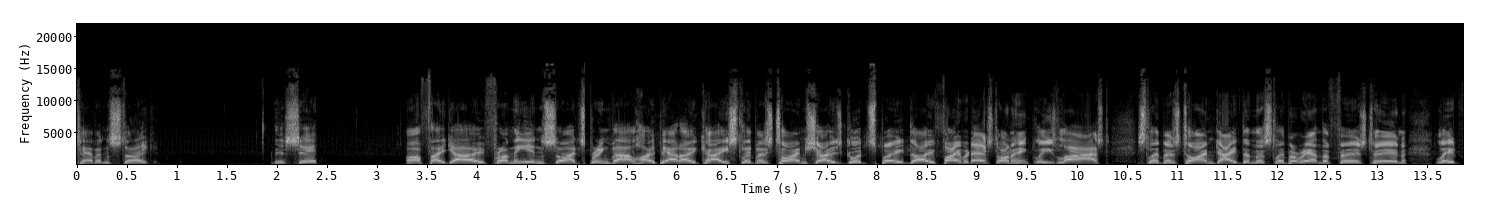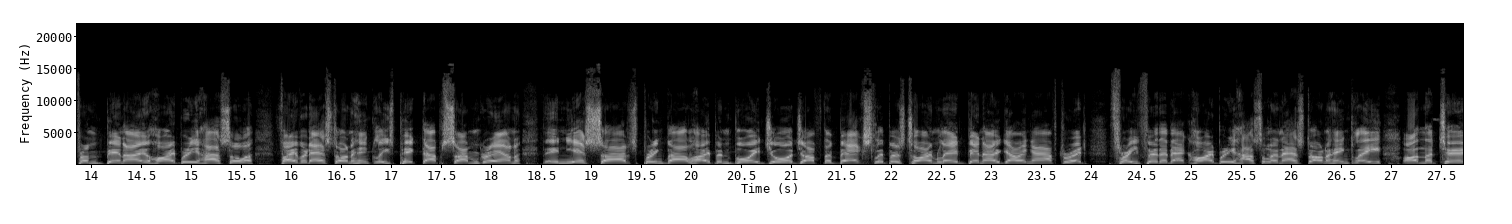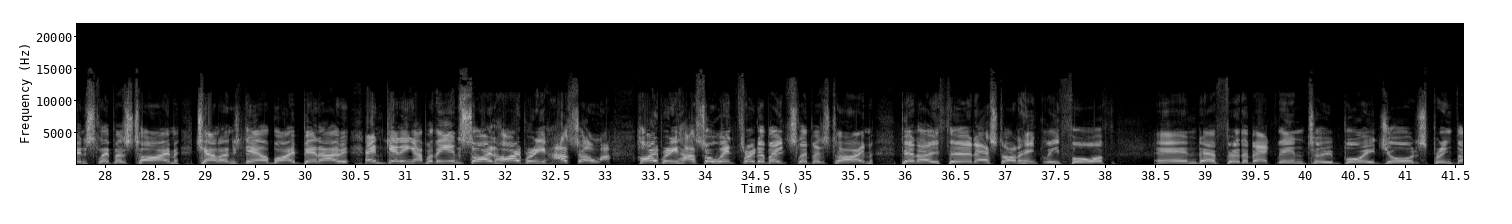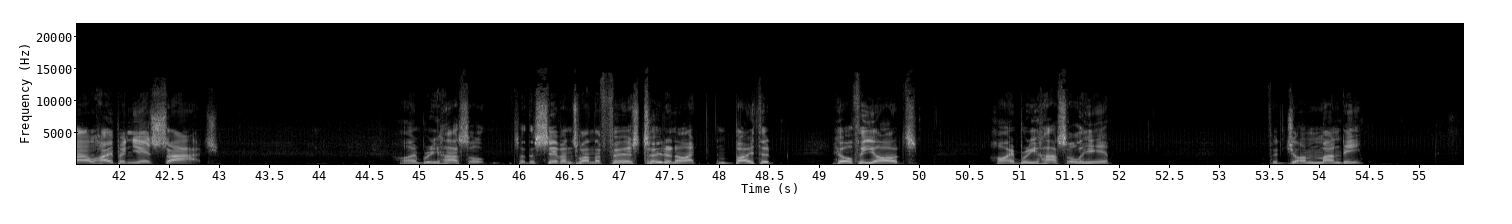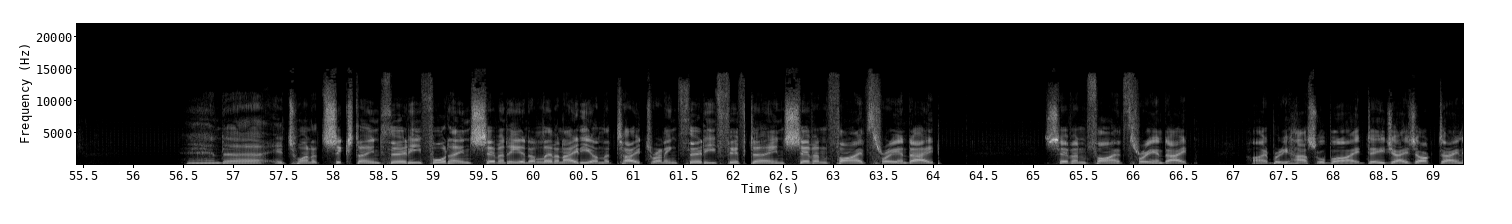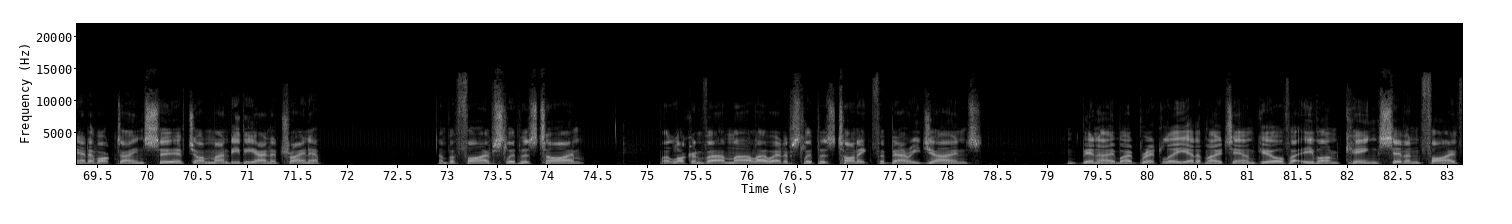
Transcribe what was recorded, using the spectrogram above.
Tavern Steak. They're set. Off they go from the inside. Springvale Hope out okay. Slippers time shows good speed though. Favourite Aston Hinkley's last. Slippers time gave them the slip around the first turn. Led from Benno Highbury Hustle. Favourite Aston Hinkley's picked up some ground. Then Yes Sarge, Springvale Hope and Boy George off the back. Slippers time led. Benno going after it. Three further back. Highbury Hustle and Aston Hinkley on the turn. Slippers time challenged now by Benno and getting up on the inside. Highbury Hustle. Highbury Hustle went through to beat Slippers time. Benno third, Aston Hinkley fourth. And uh, further back then to Boy George, Springvale Hope, and Yes Sarge. Highbury Hustle. So the Sevens won the first two tonight, and both at healthy odds. Highbury Hustle here for John Mundy. And uh, it's one at 1630, 1470, and 1180 on the totes, running 3015, 753 and 8. 753 and 8. Highbury Hustle by DJ's Octane out of Octane Surf. John Mundy, the owner trainer. Number 5, Slippers Time by Lochinvar Marlowe out of Slippers Tonic for Barry Jones. And Benno by Brett Lee out of Motown Girl for Yvonne King. 7 5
